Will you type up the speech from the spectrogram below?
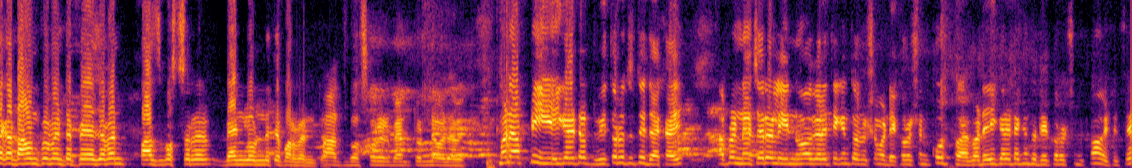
টাকা ডাউন পেমেন্টে পেয়ে যাবেন। পাঁচ বছরের ব্যাংক লোন নিতে পারবেন। পাঁচ বছরের ব্যাংক লোন নেওয়া যাবে। মানে আপনি এই গাড়িটার ভিতরে যদি দেখাই আপনার ন্যাচারালি ইনোভা গাড়িতে কিন্তু অনেক সময় ডেকোরেশন করতে হয় বাট এই গাড়িটা কিন্তু ডেকোরেশন খাওয়া এসেছে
